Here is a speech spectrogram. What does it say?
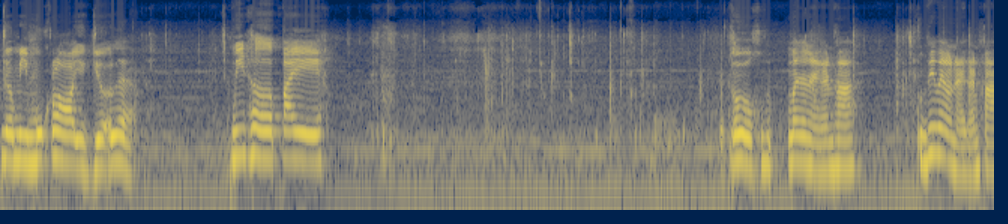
เดี๋ยวมีมุกรออีกเยอะเลย มีเธอไป เออมาจากไหนกันคะ คุณพี่มาจากไหนกันคะ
